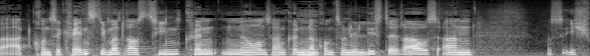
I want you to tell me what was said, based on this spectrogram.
Art Konsequenz, die wir daraus ziehen könnten ja, und sagen können, mhm. da kommt so eine Liste raus an, was ich,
